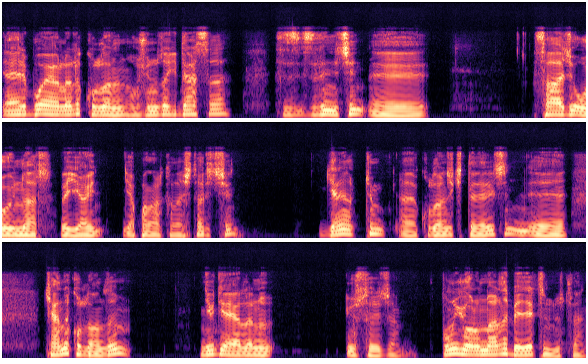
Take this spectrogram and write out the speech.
Eğer bu ayarları kullanın, hoşunuza giderse siz- sizin için e, sadece oyunlar ve yayın yapan arkadaşlar için genel tüm e, kullanıcı kitleleri için e, kendi kullandığım Nvidia ayarlarını göstereceğim. Bunu yorumlarda belirtin lütfen.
